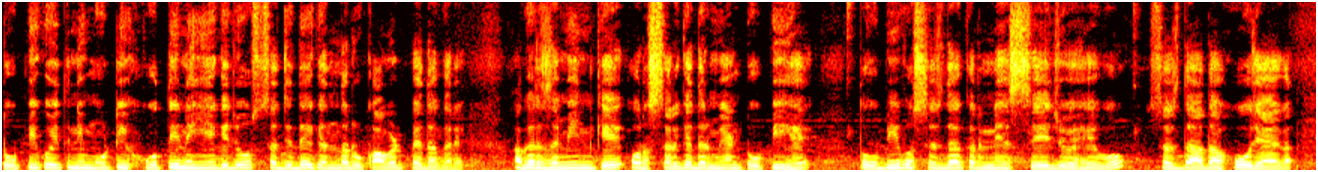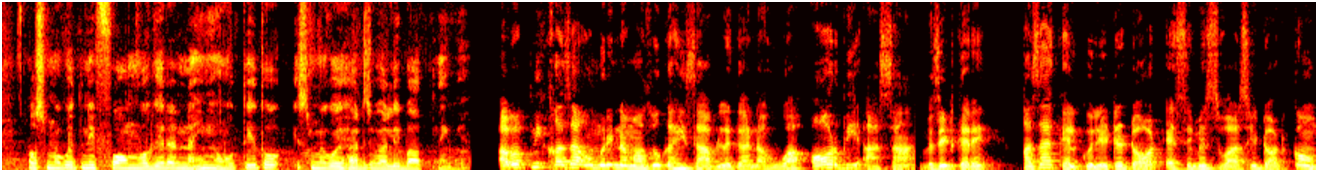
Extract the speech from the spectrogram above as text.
टोपी को इतनी मोटी होती नहीं है कि जो सजदे के अंदर रुकावट पैदा करे। अगर ज़मीन के और सर के दरमियान टोपी है तो भी वो सजदा करने से जो है वो सजदा अदा हो जाएगा। उसमें कोई इतनी फॉर्म वगैरह नहीं होती तो इसमें कोई हर्ज वाली बात नहीं है। अब अपनी कजा उमरी नमाजों का हिसाब लगाना हुआ और भी आसान। विज़िट करें कजा calculator dot S M S Warsi dot com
